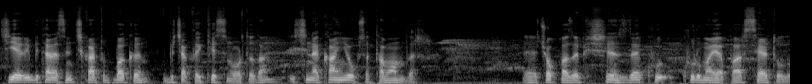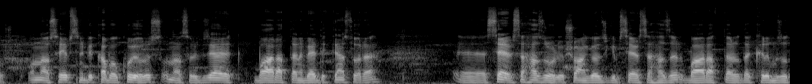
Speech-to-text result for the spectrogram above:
Ciğeri bir tanesini çıkartıp bakın. Bıçakla kesin ortadan. İçine kan yoksa tamamdır. Ee, çok fazla pişirinizde ku- kuruma yapar, sert olur. Ondan sonra hepsini bir kaba koyuyoruz. Ondan sonra güzel baharatlarını verdikten sonra e, servise hazır oluyor. Şu an gördüğünüz gibi servise hazır. Baharatları da kırmızı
